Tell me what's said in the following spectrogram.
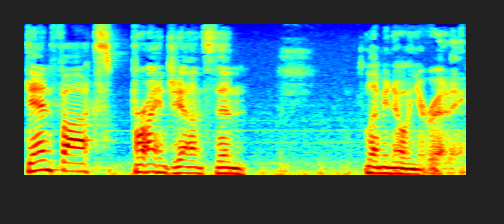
Dan Fox, Brian Johnston. Let me know when you're ready.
